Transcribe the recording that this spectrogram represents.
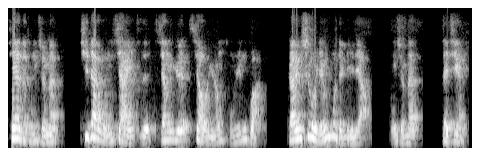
亲爱的同学们，期待我们下一次相约校园红人馆，感受人物的力量。同学们，再见。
